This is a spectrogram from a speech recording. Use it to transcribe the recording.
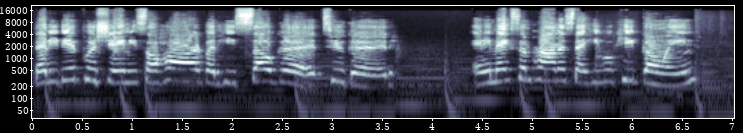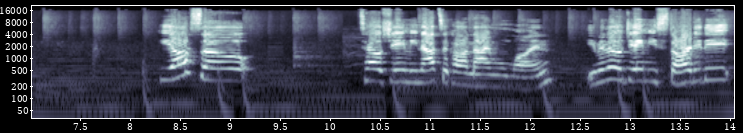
that he did push Jamie so hard, but he's so good, too good and he makes him promise that he will keep going. He also tells Jamie not to call 911. Even though Jamie started it,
